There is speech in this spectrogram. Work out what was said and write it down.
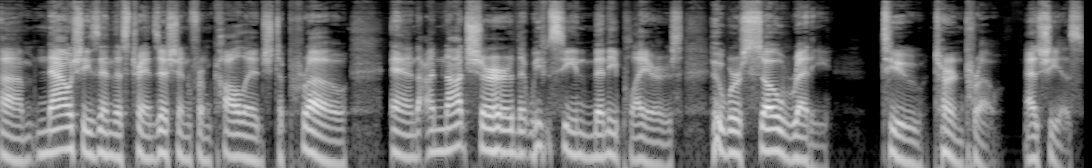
Um, now she's in this transition from college to pro, and I'm not sure that we've seen many players who were so ready to turn pro as she is.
